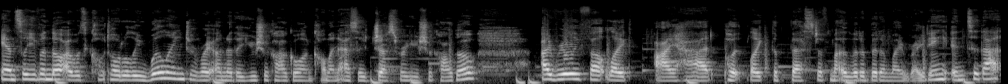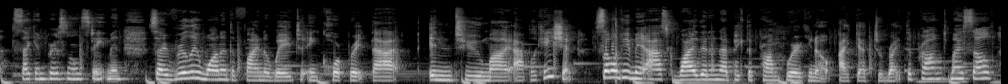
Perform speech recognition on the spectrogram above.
And so even though I was totally willing to write another UChicago Uncommon essay just for UChicago, I really felt like I had put like the best of my a little bit of my writing into that second personal statement. So I really wanted to find a way to incorporate that into my application. Some of you may ask, why didn't I pick the prompt where, you know, I get to write the prompt myself?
